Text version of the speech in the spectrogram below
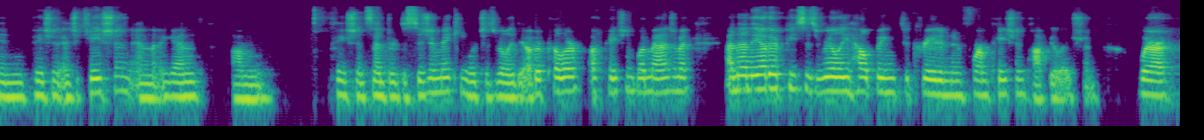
in patient education. And again, um, patient-centered decision-making, which is really the other pillar of patient blood management. And then the other piece is really helping to create an informed patient population where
